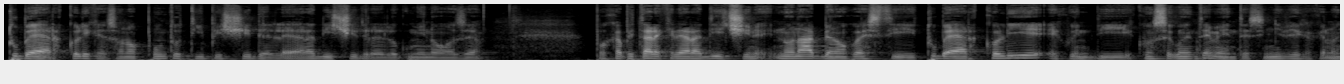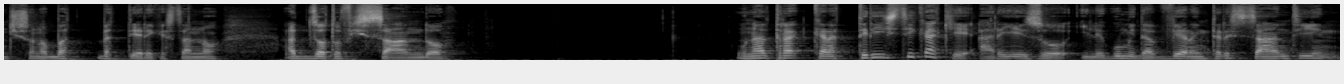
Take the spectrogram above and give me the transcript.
tubercoli che sono appunto tipici delle radici delle leguminose. Può capitare che le radici non abbiano questi tubercoli e quindi conseguentemente significa che non ci sono bat- batteri che stanno azoto fissando. Un'altra caratteristica che ha reso i legumi davvero interessanti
